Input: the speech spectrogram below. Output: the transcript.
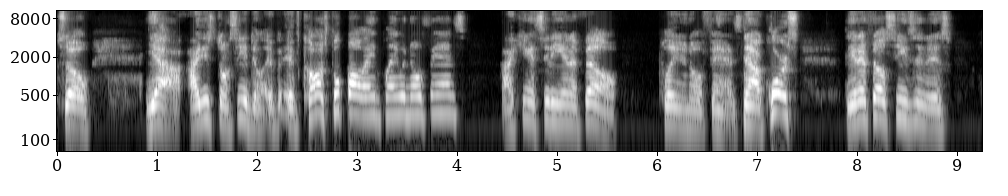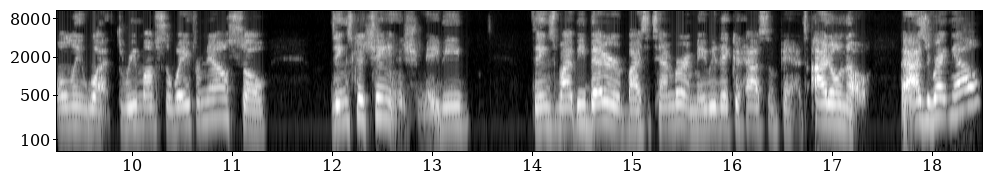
So, yeah, I just don't see it. If, if college football ain't playing with no fans, I can't see the NFL playing with no fans. Now, of course, the NFL season is only what three months away from now, so things could change. Maybe things might be better by September, and maybe they could have some fans. I don't know. But as of right now,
